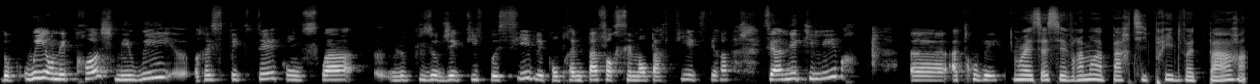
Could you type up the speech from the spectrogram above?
Donc oui, on est proche, mais oui, euh, respecter qu'on soit euh, le plus objectif possible et qu'on prenne pas forcément parti, etc. C'est un équilibre euh, à trouver. Ouais, ça c'est vraiment un parti pris de votre part.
